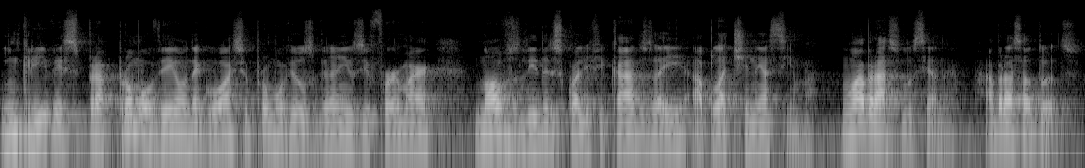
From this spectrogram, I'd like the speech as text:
incríveis para promover o negócio, promover os ganhos e formar novos líderes qualificados aí a platina e acima. Um abraço, Luciana. Abraço a todos.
